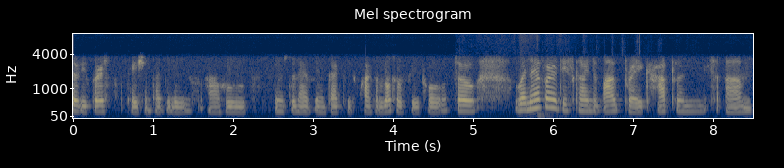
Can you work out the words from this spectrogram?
31st patient, I believe, uh, who seems to have infected quite a lot of people. So, whenever this kind of outbreak happens, um,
